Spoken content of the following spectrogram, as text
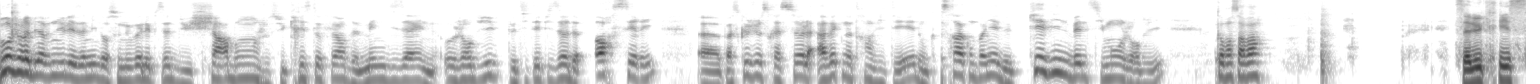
Bonjour et bienvenue les amis dans ce nouvel épisode du Charbon. Je suis Christopher de Main Design. Aujourd'hui, petit épisode hors série euh, parce que je serai seul avec notre invité. Donc, je serai accompagné de Kevin Ben Simon aujourd'hui. Comment ça va? Salut Chris,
